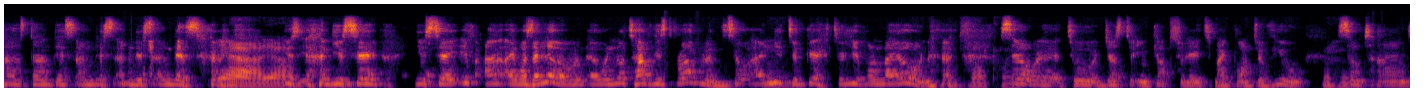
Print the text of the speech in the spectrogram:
has done this and this and this and this. Yeah, yeah. you, and you say, you say, if I, I, was alone, I would not have this problem. So I mm. need to get to live on my own. Exactly. so uh, to just to encapsulate my point of view, mm-hmm. sometimes,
